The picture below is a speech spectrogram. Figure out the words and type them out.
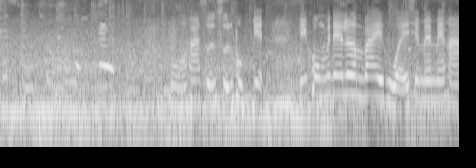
ถ้าศูนย์ศูนย์หกเจ็ดโอ้ห้าศูนย์ศูนย์หกเจ็ดนี่คงไม่ได้เริ่มใบหวยใช่ไหมไหมคะ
